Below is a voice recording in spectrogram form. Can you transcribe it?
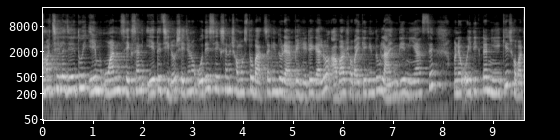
আমার ছেলে যেহেতু এম ওয়ান সেকশন এতে ছিল সেই জন্য ওদের সেকশানে সমস্ত বাচ্চা কিন্তু র্যাম্পে হেঁটে গেল। আবার সবাইকে কিন্তু লাইন দিয়ে নিয়ে আসছে। মানে ওই দিকটা নিয়ে গিয়ে সবার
